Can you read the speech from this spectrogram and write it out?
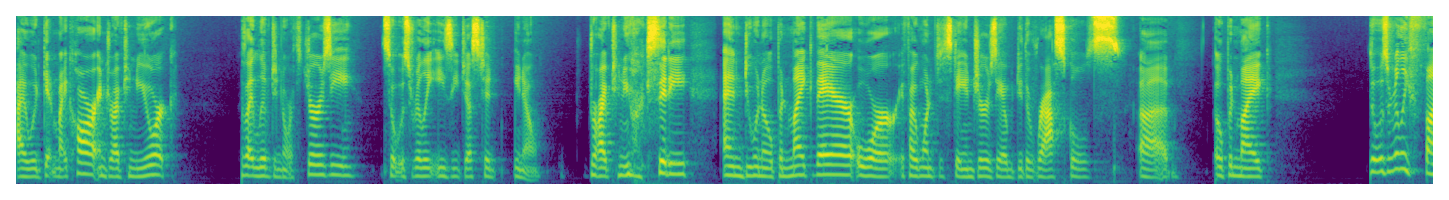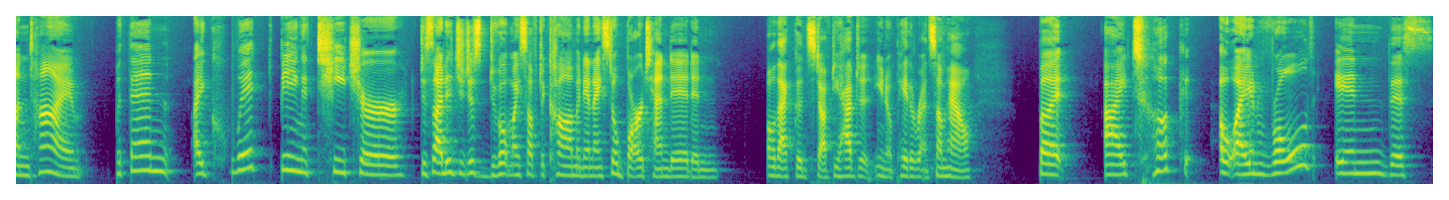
I would get in my car and drive to New York because I lived in North Jersey, so it was really easy just to, you know, drive to New York City and do an open mic there. Or if I wanted to stay in Jersey, I would do the Rascals uh, open mic. So it was a really fun time. But then I quit being a teacher, decided to just devote myself to comedy, and I still bartended and all that good stuff. You have to, you know, pay the rent somehow. But I took, oh, I enrolled in this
